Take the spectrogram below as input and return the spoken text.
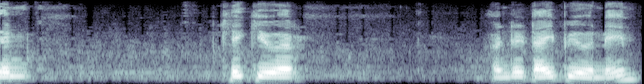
then click your and type your name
